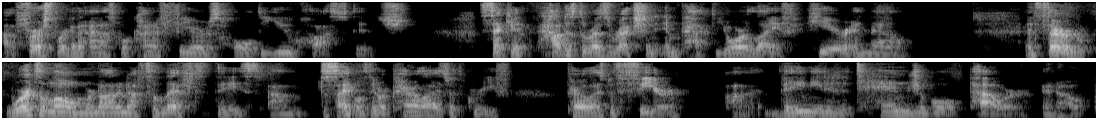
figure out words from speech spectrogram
Uh, first, we're going to ask what kind of fears hold you hostage? Second, how does the resurrection impact your life here and now? And third, words alone were not enough to lift these um, disciples. They were paralyzed with grief, paralyzed with fear. Uh, they needed a tangible power and hope.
